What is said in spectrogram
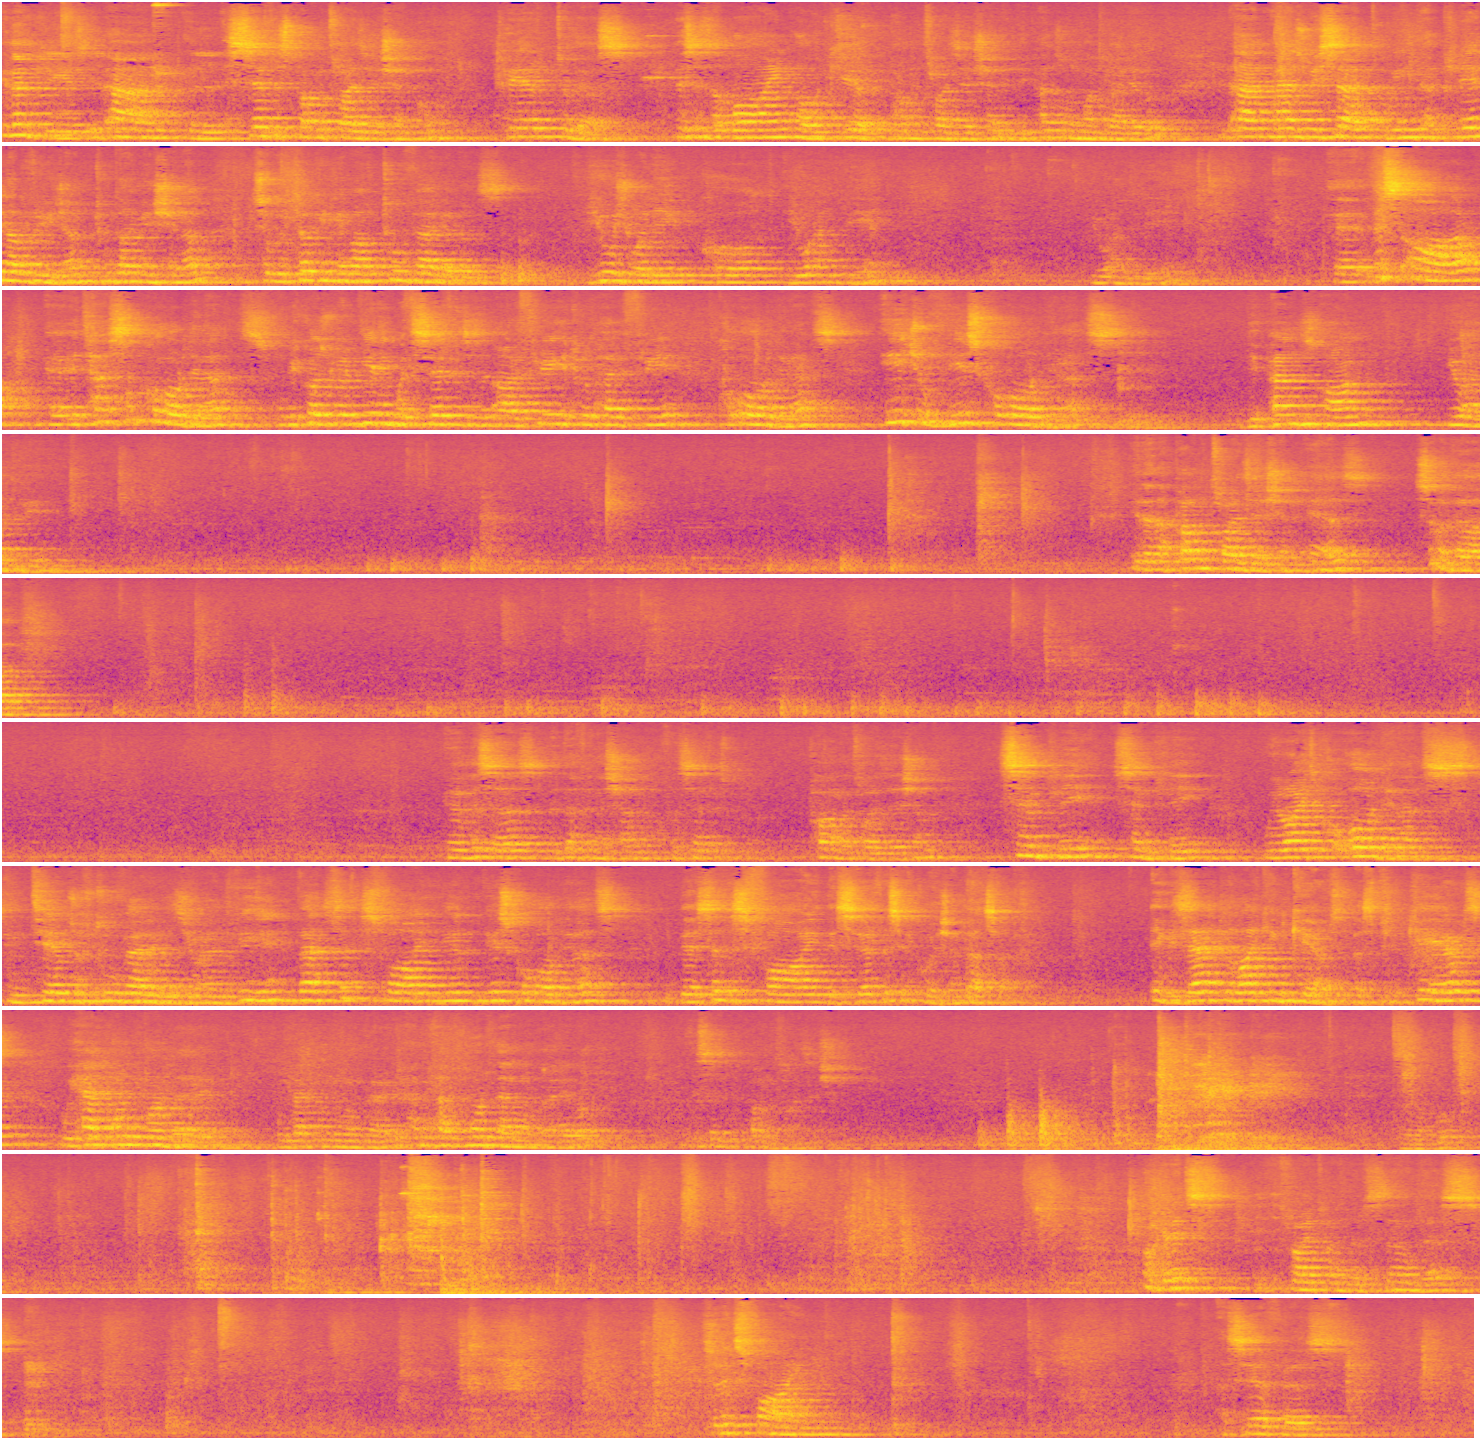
إذا please الآن الsurface parameterization compared to this this is a line or a curve parameterization it depends on one variable الآن as we said we need a planar region two dimensional so we're talking about two variables usually called U and. Uh, this R, uh, it has some coordinates. Because we're dealing with surfaces in R3, it will have three coordinates. Each of these coordinates depends on U and V. Then a parameterization is so that Is the definition of a surface parameterization. Simply, simply, we write coordinates in terms of two variables u and v that satisfy these coordinates. They satisfy the surface equation. That's it. Exactly like in curves. But curves, we have only one variable. We have only one variable, and we have more than one variable. This is the parameterization. Okay, let's try to understand this. So let's find a surface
